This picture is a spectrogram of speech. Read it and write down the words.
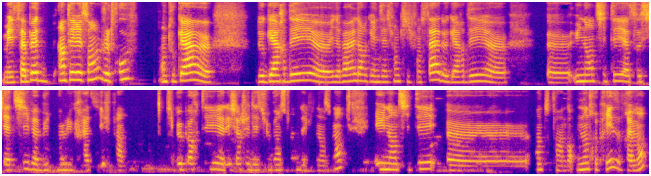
Mais ça peut être intéressant, je trouve, en tout cas, de garder, il y a pas mal d'organisations qui font ça, de garder une entité associative à but non lucratif qui peut porter, aller chercher des subventions, des financements, et une entité, euh, enfin, une entreprise vraiment,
